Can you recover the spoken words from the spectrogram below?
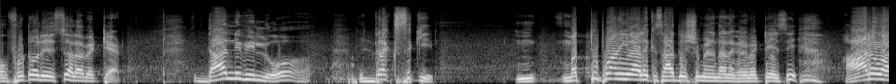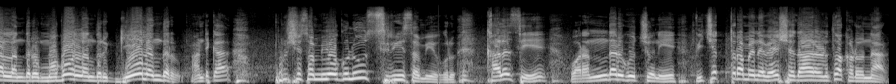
ఒక ఫోటోలు వేస్తూ అలా పెట్టాడు. దాన్ని వీళ్ళు డ్రగ్స్కి మత్తు పానీయాలకి సాదృశ్యమైన దాన్ని అక్కడ పెట్టేసి ఆడవాళ్ళందరూ మగవాళ్ళందరూ గేలందరూ అంటే పురుష సంయోగులు స్త్రీ సంయోగులు. కలిసి వారందరూ కూర్చొని విచిత్రమైన వేషధారణతో అక్కడ ఉన్నారు.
